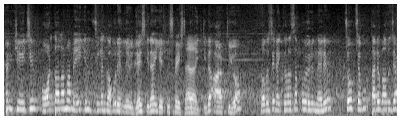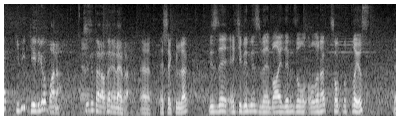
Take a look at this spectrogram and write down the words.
Türkiye için ortalama beygir gücüne kabul edilebilir. Eskiden 75'te Evet. artıyor. Dolayısıyla Klasapa ürünleri çok çabuk talep alacak gibi geliyor bana. Sizin tarafta neler var? Evet, teşekkürler. Biz de ekibimiz ve bayilerimiz ol- olarak çok mutluyuz. Ee,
